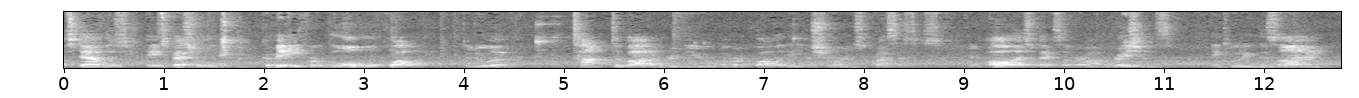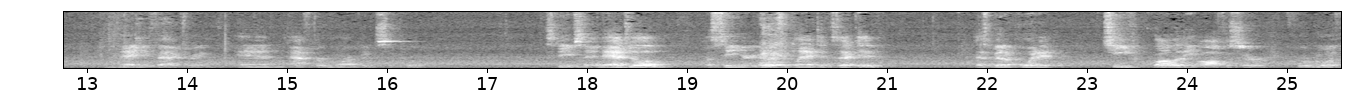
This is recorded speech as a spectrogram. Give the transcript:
established a special committee for global quality to do a top-to-bottom review of our quality assurance processes in all aspects of our operations, including design, manufacturing, and aftermarket support. Steve St. Angelo, a senior U.S. plant executive, has been appointed Chief Quality Officer for North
